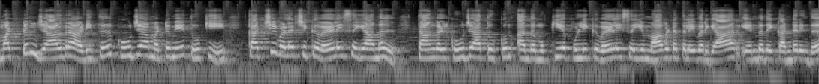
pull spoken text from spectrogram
மட்டும் ஜால்ரா அடித்து கூஜா மட்டுமே தூக்கி கட்சி வளர்ச்சிக்கு வேலை செய்யாமல் தாங்கள் கூஜா தூக்கும் அந்த முக்கிய புள்ளிக்கு வேலை செய்யும் மாவட்ட தலைவர் யார் என்பதை கண்டறிந்து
